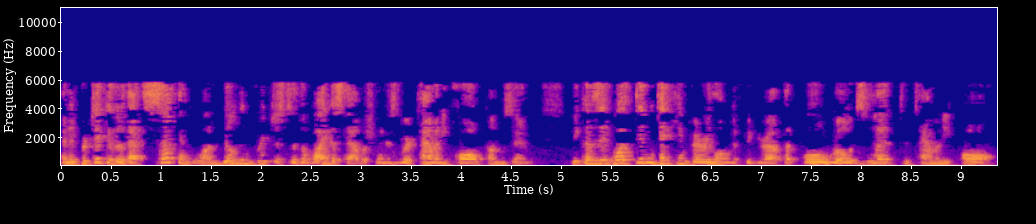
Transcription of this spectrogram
And in particular, that second one, building bridges to the white establishment, is where Tammany Hall comes in because it was didn't take him very long to figure out that all roads led to Tammany Hall.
